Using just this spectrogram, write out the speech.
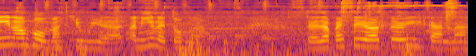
นี้เราผมมาคิวีแล้ว อันนี้อยู่ในตัวเมือง เดี๋ยวจะไปซื้อลอตเตอรี่กันนะ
